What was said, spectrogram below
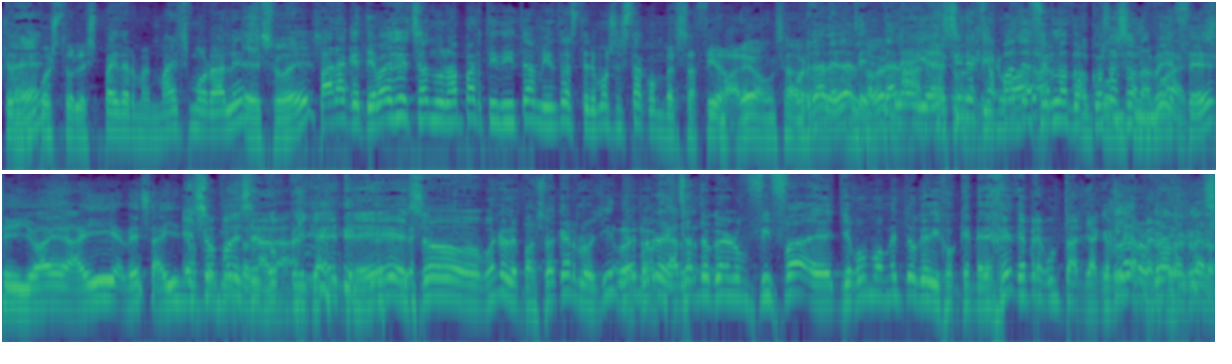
te ¿Eh? hemos puesto el Spider-Man Miles Morales. Eso es. Para que te vayas echando una partidita mientras tenemos esta conversación. Vale, vamos a Pues dale, dale, ver. dale, A ver si eres capaz de hacer las dos A cosas a la vez, ¿eh? Sí, yo ahí, ves, ahí no Eso puede ser complicadete, ¿eh? Eso, bueno, le pasó a Carlos Gil. Bueno, Carlos- estando con él un FIFA, eh, llegó un momento que dijo que me dejé de preguntar ya, que Claro, claro, claro.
